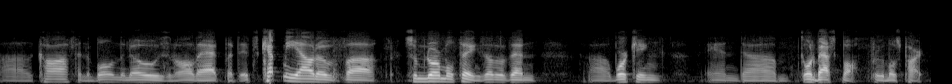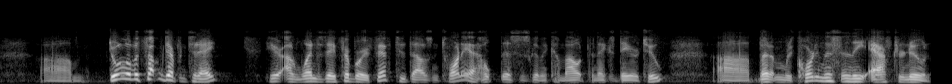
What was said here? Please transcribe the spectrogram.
uh, the cough and the blow in the nose and all that, but it's kept me out of uh, some normal things other than uh, working and um, going to basketball for the most part. Um, doing a little bit something different today here on Wednesday, February 5th, 2020. I hope this is going to come out the next day or two. Uh, but I'm recording this in the afternoon.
